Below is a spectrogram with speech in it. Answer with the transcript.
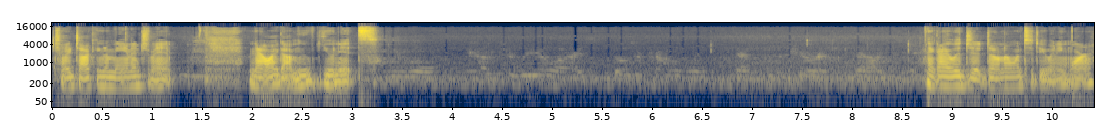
Tried talking to management. Now I got moved units. Like, I legit don't know what to do anymore.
